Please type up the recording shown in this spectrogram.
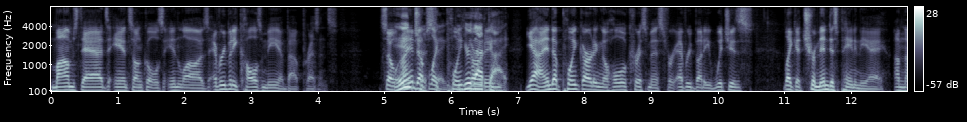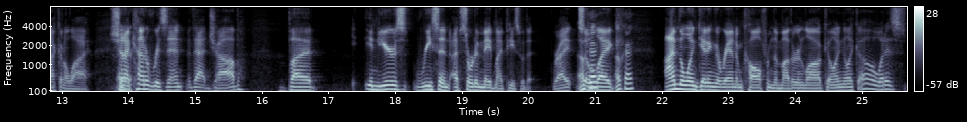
moms, dads, aunts, uncles, in laws, everybody calls me about presents. So I end up like point You're that guarding. guy. Yeah, I end up point guarding the whole Christmas for everybody, which is like a tremendous pain in the A. I'm not gonna lie. Sure. And I kind of resent that job, but in years recent, I've sort of made my peace with it. Right. So like okay. I'm the one getting the random call from the mother-in-law going like, "Oh, what is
